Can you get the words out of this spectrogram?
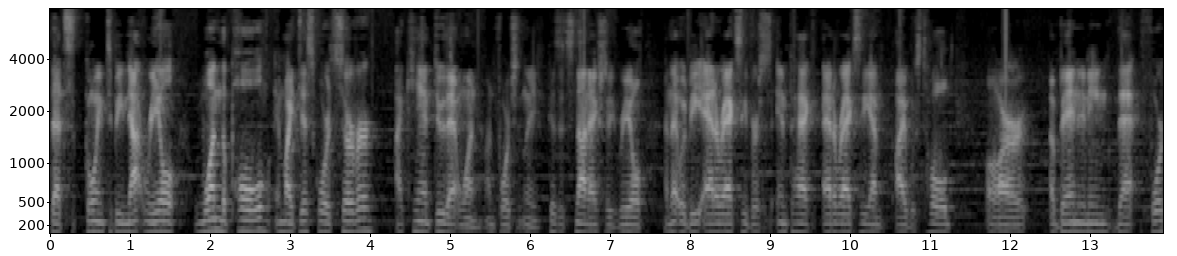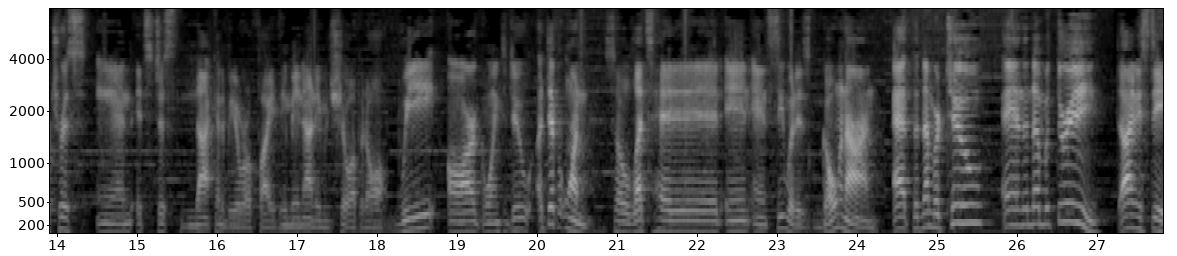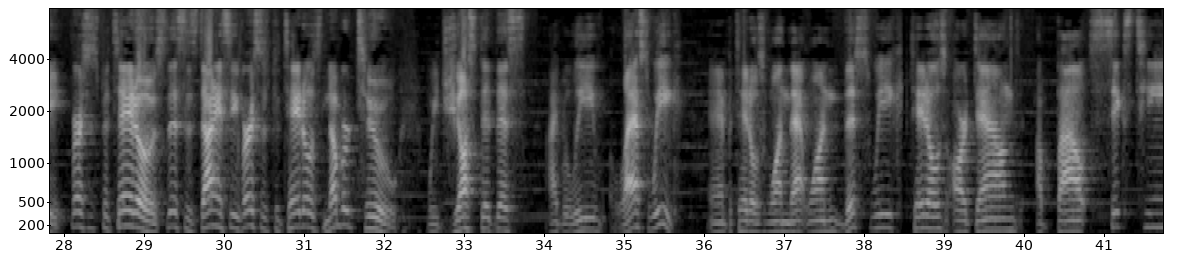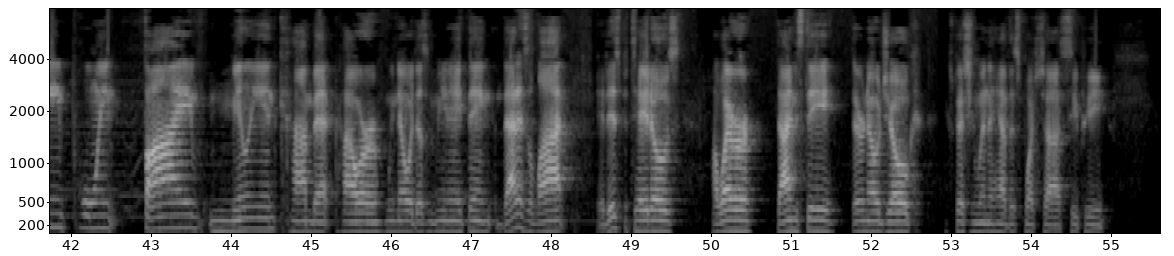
that's going to be not real won the poll in my Discord server. I can't do that one, unfortunately, because it's not actually real. And that would be Ataraxy versus Impact. Ataraxy, I'm, I was told, are abandoning that fortress, and it's just not going to be a real fight. They may not even show up at all. We are going to do a different one, so let's head in and see what is going on. At the number two and the number three, Dynasty versus Potatoes. This is Dynasty versus Potatoes number two. We just did this, I believe, last week. And Potatoes won that one this week. Potatoes are down about 16.5 million combat power. We know it doesn't mean anything. That is a lot. It is Potatoes. However, Dynasty, they're no joke, especially when they have this much uh, CP.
